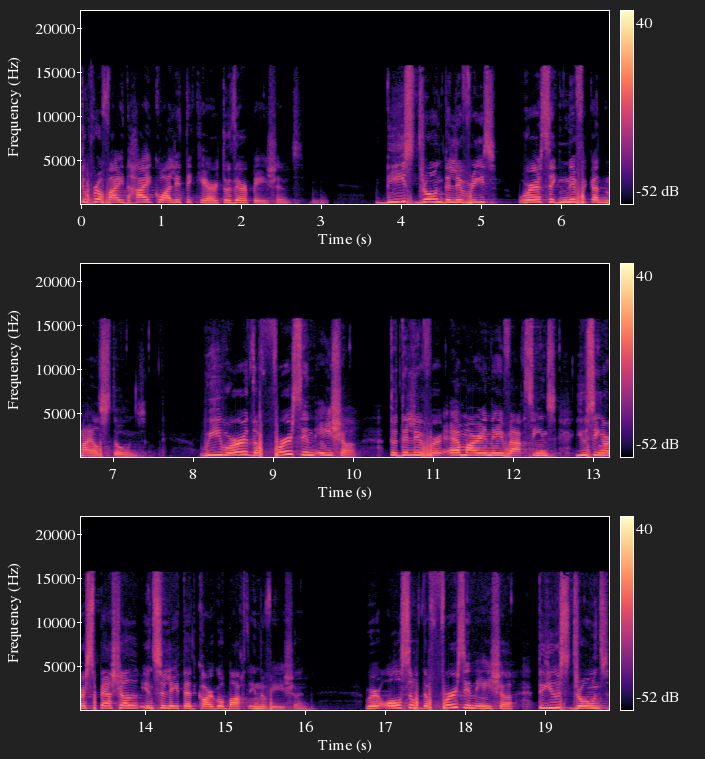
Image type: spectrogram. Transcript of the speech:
to provide high quality care to their patients. These drone deliveries were significant milestones. We were the first in Asia to deliver mRNA vaccines using our special insulated cargo box innovation. We're also the first in Asia to use drones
